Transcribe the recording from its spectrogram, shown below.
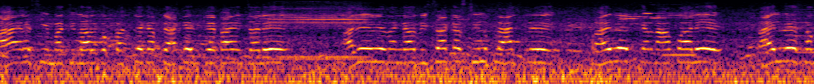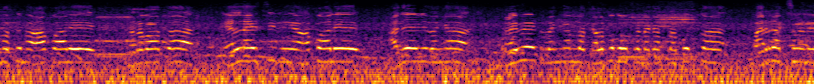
రాయలసీమ జిల్లాలకు ప్రత్యేక ప్యాకేజీ కేటాయించాలి. అదేవిధంగా విశాఖ స్టీల్ ప్లాంట్ని ప్రైవేటీకరణ ఆపాలి. రైల్వే సంస్థను ఆపాలి. తర్వాత ఆపాలి. అదేవిధంగా ప్రైవేట్ రంగంలో కలపకోకుండా ప్రభుత్వ పరిరక్షణ అనే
